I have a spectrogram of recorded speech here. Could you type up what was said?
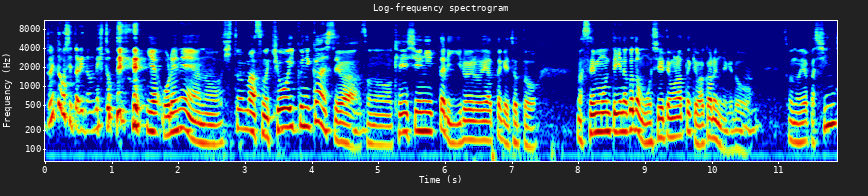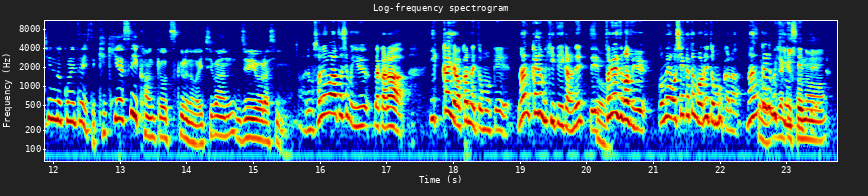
どうやって教えたらいいんだろうね人って。いや俺ねあの人まあその教育に関しては、うん。その研修に行ったりいろいろやったけどちょっと、まあ、専門的なことも教えてもらったけど分かるんだけど、うん。そのやっぱ新人の子に対して聞きやすい環境を作るのが一番重要らしいんよ。あでもそれは私も言う。だから1回じゃ分かんないと思うけ何回でも聞いていいからねってとりあえずまず言う。ごめん教え方も悪いと思うから何回でも聞きに来てって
